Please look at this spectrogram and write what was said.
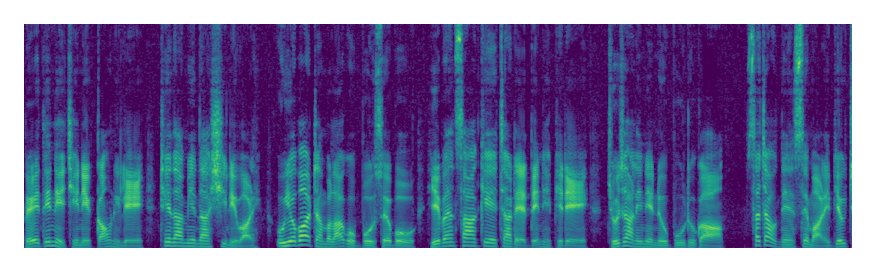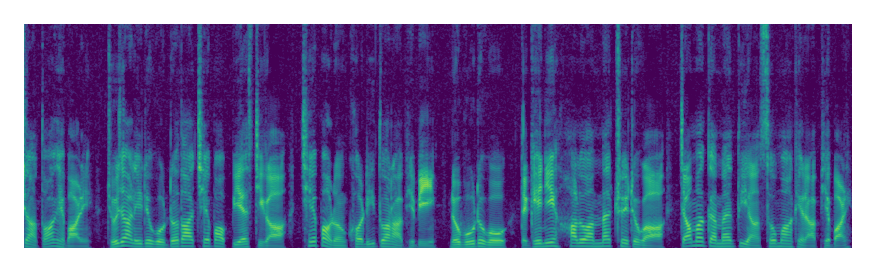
ဘယ်အသင်းတွေချင်းနေကောင်းနေလဲထင်သာမြင်သာရှိနေပါတယ်။ဥရောပတံမလားကိုပို့ဆွဲဖို့ရေပန်းစားခဲ့ကြတဲ့အသင်းတွေဖြစ်တဲ့ဂျိုးဂျာလီနဲ့နိုဘူးတို့ကဆက်ကြောက်တင်စစ်မာတွေပြုတ်ကျသွားခဲ့ပါတယ်။ဂျိုးဂျာလီတို့ကိုဒေါသချဲပေါက် PSG ကချဲပေါက်တုံခေါ်တီးသွားတာဖြစ်ပြီးနိုဘူးတို့ကိုတကင်းကြီးဟာလိုဝါမက်ထရစ်တို့ကကြောင်းမကမ်မန်းတီအောင်ဆုံးမခဲ့တာဖြစ်ပါတယ်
